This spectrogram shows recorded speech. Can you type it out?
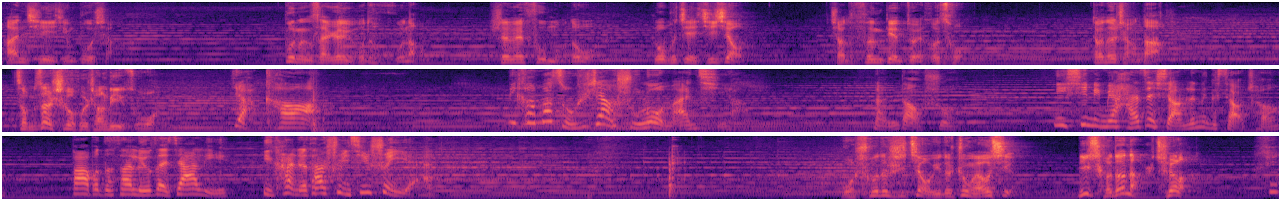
安琪已经不小了，不能再任由他胡闹。身为父母的我们，若不借机教育，教他分辨对和错，等他长大了，怎么在社会上立足？亚康，你干嘛总是这样数落我们安琪呀？难道说，你心里面还在想着那个小程，巴不得他留在家里，你看着他顺心顺眼？我说的是教育的重要性，你扯到哪儿去了？哼，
